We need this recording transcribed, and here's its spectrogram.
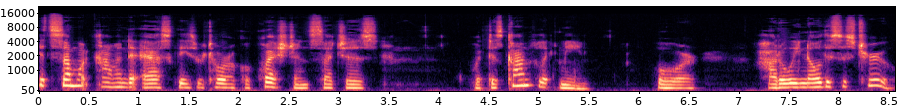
it's somewhat common to ask these rhetorical questions such as, What does conflict mean? Or, how do we know this is true?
